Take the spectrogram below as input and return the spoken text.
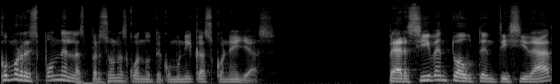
¿Cómo responden las personas cuando te comunicas con ellas? ¿Perciben tu autenticidad?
